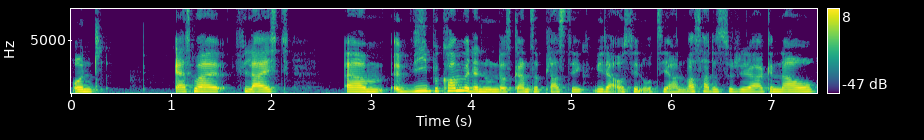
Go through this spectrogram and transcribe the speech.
und erstmal vielleicht, ähm, wie bekommen wir denn nun das ganze Plastik wieder aus den Ozeanen? Was hattest du dir da genau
